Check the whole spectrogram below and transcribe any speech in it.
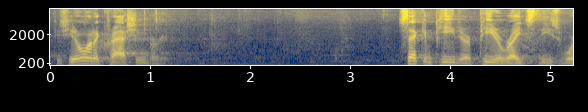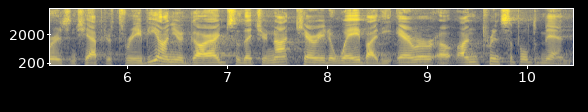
Because you don't want to crash and burn. Second Peter, Peter writes these words in chapter 3 Be on your guard so that you're not carried away by the error of unprincipled men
